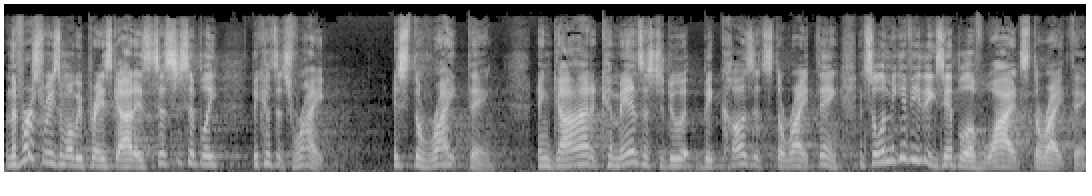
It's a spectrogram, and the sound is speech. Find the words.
And the first reason why we praise God is just simply because it's right. It's the right thing. And God commands us to do it because it's the right thing. And so let me give you the example of why it's the right thing.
